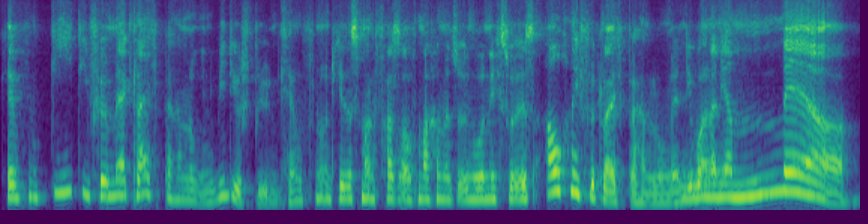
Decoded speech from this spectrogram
kämpfen die, die für mehr Gleichbehandlung in Videospielen kämpfen und jedes Mal ein Fass aufmachen, wenn es irgendwo nicht so ist, auch nicht für Gleichbehandlung, denn die wollen dann ja mehr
